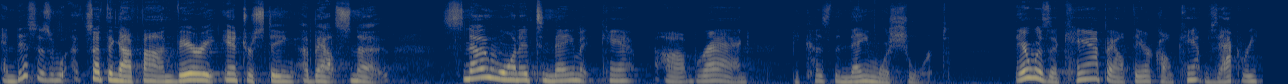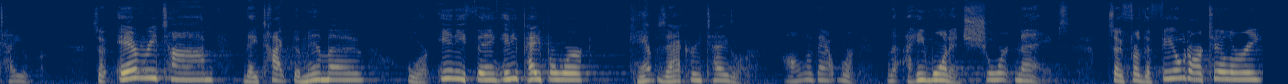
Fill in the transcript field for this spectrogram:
And this is something I find very interesting about Snow. Snow wanted to name it Camp uh, Bragg because the name was short. There was a camp out there called Camp Zachary Taylor. So every time they typed a memo or anything, any paperwork, Camp Zachary Taylor, all of that work. He wanted short names. So for the field artillery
